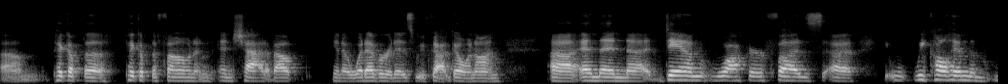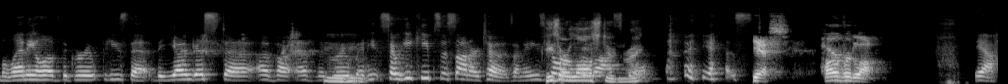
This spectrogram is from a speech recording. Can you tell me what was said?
um, pick up the pick up the phone and, and chat about you know whatever it is we've got going on. Uh, and then uh, Dan Walker Fuzz, uh, we call him the millennial of the group. He's the the youngest uh, of our, of the group, mm-hmm. and he, so he keeps us on our toes. I mean, he's he's our law, law student, school. right? yes. Yes, Harvard Law. Yeah.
